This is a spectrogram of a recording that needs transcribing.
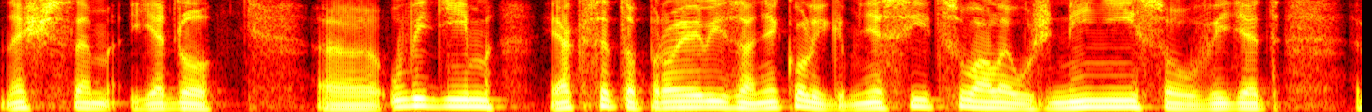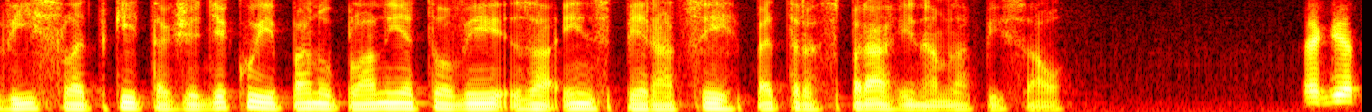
než jsem jedl. Eh, uvidím, jak se to projeví za několik měsíců, ale už nyní jsou vidět výsledky, takže děkuji panu Planietovi za inspiraci. Petr z Prahy nám napísal. Tak ja,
